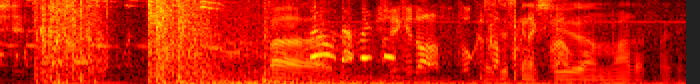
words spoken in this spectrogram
Shit. No, Fuck. not my phone. Shake it off. Focus I on was just the gonna next shoot round. him, motherfucker.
